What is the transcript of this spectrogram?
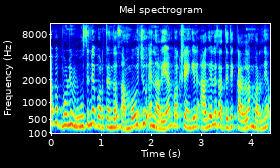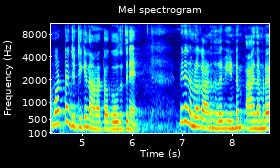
അപ്പോൾ പുള്ളി ഊസിന്റെ പുറത്ത് എന്തോ സംഭവിച്ചു എന്നറിയാം. പക്ഷേ എങ്കിൽ അകലെ സത്യത്തിൽ കള്ളം പറഞ്ഞ് വട്ടം ചുറ്റിക്കുന്നതാണ് കേട്ടോ ഗൗതത്തിനെ. പിന്നെ നമ്മൾ കാണുന്നത് വീണ്ടും നമ്മുടെ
